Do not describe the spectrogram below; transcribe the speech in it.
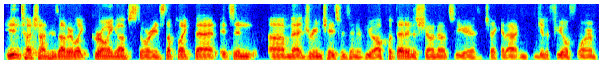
you didn't touch on his other like growing up story and stuff like that. It's in um, that Dream Chasers interview. I'll put that in the show notes so you guys can check it out and get a feel for him.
